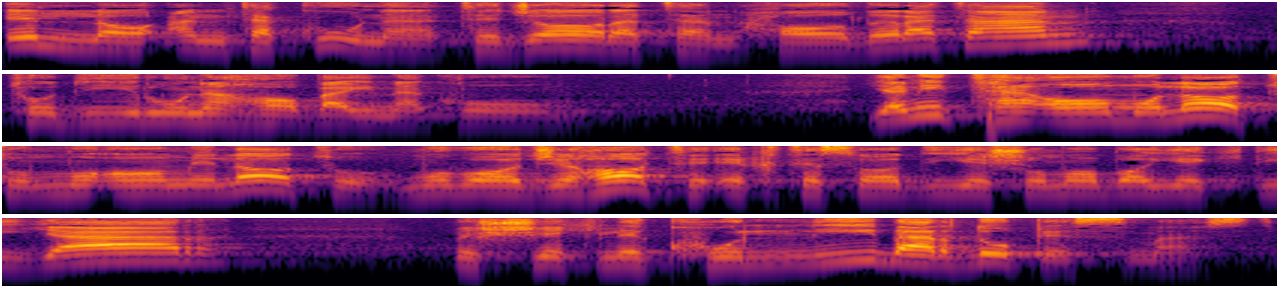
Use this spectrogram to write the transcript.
الا ان تکون تجارتا حاضرتا تدیرونها بینکم. یعنی تعاملات و معاملات و مواجهات اقتصادی شما با یکدیگر به شکل کلی بر دو قسم است.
